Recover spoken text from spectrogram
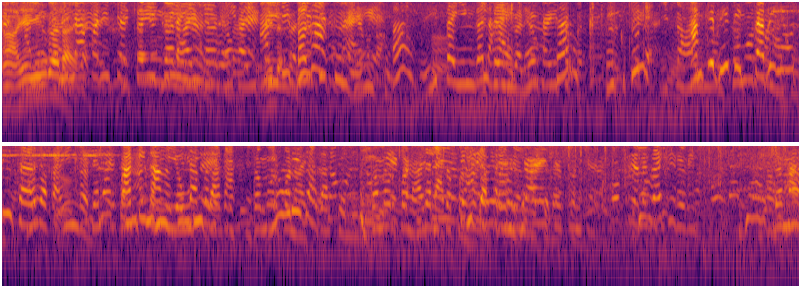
हा. हे इंगल. आहे. आमची बघा इथून आहे हा, इथं इंगल आहे. सर इथून आमची भीती इथं बी नव्हती सर. त्याला पाठीमागे एवढी जागा एवढी जागा सोडली. चला, इथंपर्यंत घ्या. दमा.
